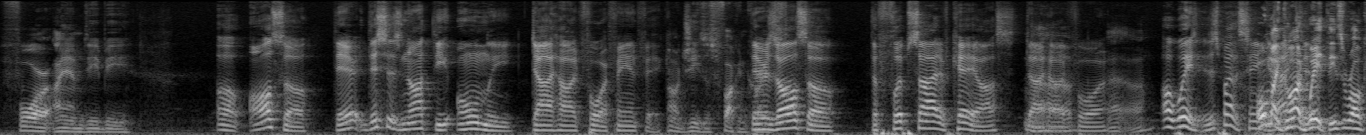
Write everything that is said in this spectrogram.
for IMDb. Oh, also, there. This is not the only Die Hard 4 fanfic. Oh Jesus fucking Christ! There's also The Flip Side of Chaos, Die Uh-oh. Hard 4. Uh-oh. Oh, wait, is this by the same Oh my god! too? Wait, these are all.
